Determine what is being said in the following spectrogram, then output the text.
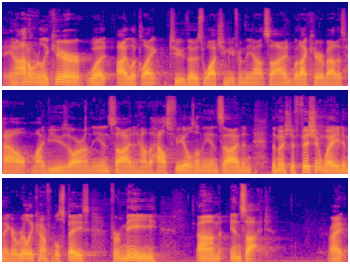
you know, I don't really care what I look like to those watching me from the outside. What I care about is how my views are on the inside and how the house feels on the inside, and the most efficient way to make a really comfortable space for me um, inside, right?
